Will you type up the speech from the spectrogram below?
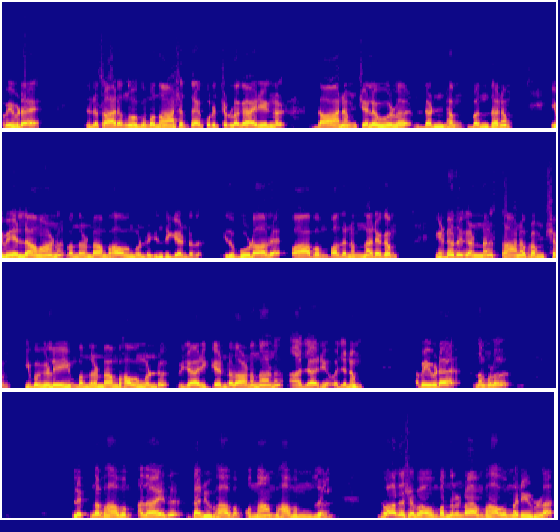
അപ്പോൾ ഇവിടെ ഇതിന്റെ സാരം നോക്കുമ്പോൾ നാശത്തെക്കുറിച്ചുള്ള കാര്യങ്ങൾ ദാനം ചെലവുകൾ ദണ്ഡം ബന്ധനം ഇവയെല്ലാമാണ് പന്ത്രണ്ടാം ഭാവം കൊണ്ട് ചിന്തിക്കേണ്ടത്. ഇത് കൂടാതെ പാപം പതനം നരകം ഇടത് കണ്ണ് സ്ഥാനഭ്രംശം ഇവകളെയും പന്ത്രണ്ടാം ഭാവം കൊണ്ട് വിചാരിക്കേണ്ടതാണെന്നാണ് ആചാര്യ വചനം അപ്പം ഇവിടെ നമ്മൾ ലഗ്നഭാവം അതായത് തനുഭാവം ഒന്നാം ഭാവം മുതൽ ദ്വാദശഭാവം പന്ത്രണ്ടാം ഭാവം വരെയുള്ള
